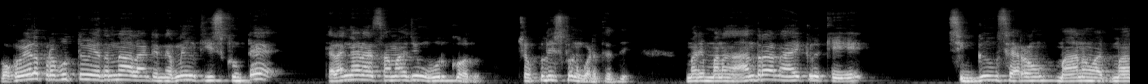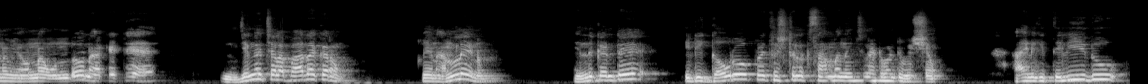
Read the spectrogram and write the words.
ఒకవేళ ప్రభుత్వం ఏదన్నా అలాంటి నిర్ణయం తీసుకుంటే తెలంగాణ సమాజం ఊరుకోదు చెప్పు తీసుకొని కొడుతుంది మరి మన ఆంధ్ర నాయకులకి సిగ్గు శరం మానం అభిమానం ఏమన్నా ఉందో నాకైతే నిజంగా చాలా బాధాకరం. నేను అనలేను. ఎందుకంటే ఇది గౌరవ ప్రతిష్టలకు సంబంధించినటువంటి విషయం. ఆయనకి తెలియదు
